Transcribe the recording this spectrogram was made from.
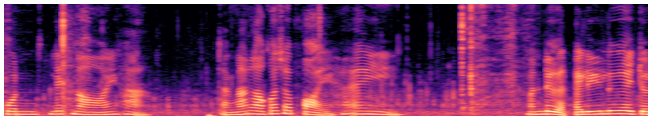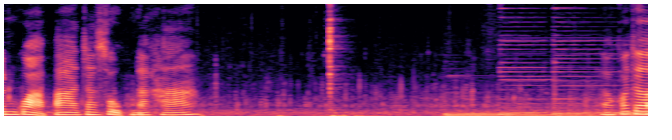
คนเล็กน้อยค่ะ จากนั้นเราก็จะปล่อยให้ มันเดือดไปเรื่อยๆ จนกว่าปลาจะสุกนะคะ เราก็จะ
